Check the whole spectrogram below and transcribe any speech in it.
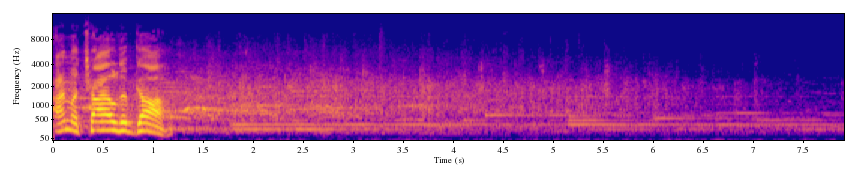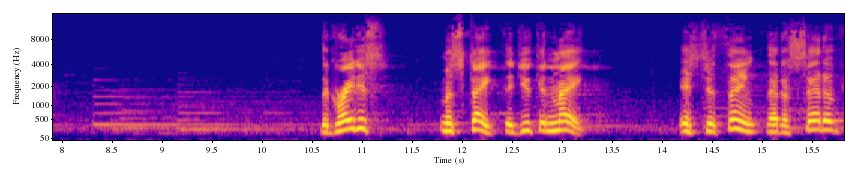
I'm a child of God. The greatest mistake that you can make is to think that a set of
